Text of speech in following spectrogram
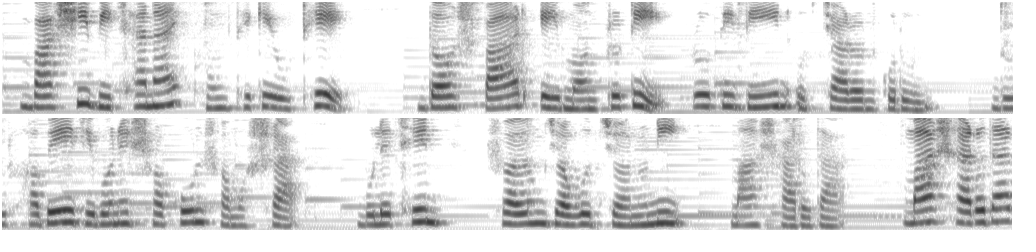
বাসি বিছানায় ঘুম থেকে উঠে দশ বার এই মন্ত্রটি প্রতিদিন উচ্চারণ করুন। দূর হবে জীবনের সকল সমস্যা, বলেছেন স্বয়ং জগৎ জননী মা শারদা মা শারদার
